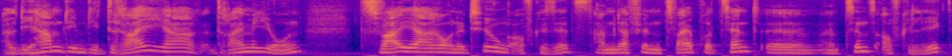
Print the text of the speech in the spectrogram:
Also die haben ihm die drei Jahre, drei Millionen, zwei Jahre ohne Tilgung aufgesetzt, haben dafür einen 2% äh, Zins aufgelegt.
